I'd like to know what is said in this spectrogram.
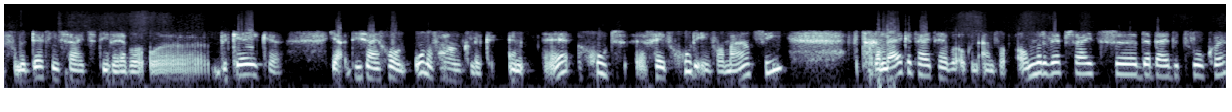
van de 13 sites die we hebben eh, bekeken... Ja, die zijn gewoon onafhankelijk en hè, goed, eh, geven goede informatie. Tegelijkertijd hebben ook een aantal andere websites eh, daarbij betrokken.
